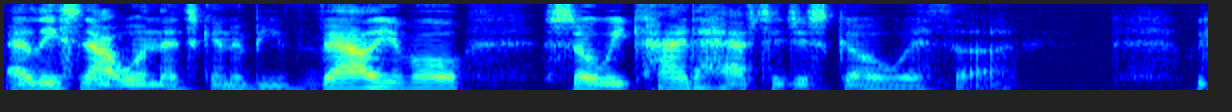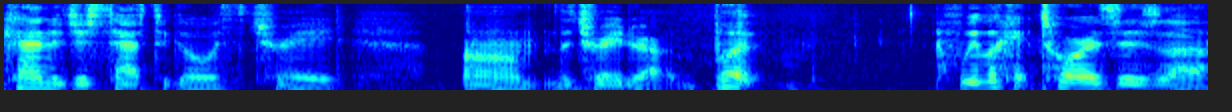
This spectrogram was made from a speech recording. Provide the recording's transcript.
At least not one that's going to be valuable. So we kind of have to just go with uh, we kind of just have to go with trade, um, the trade route. But if we look at Torres's uh,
